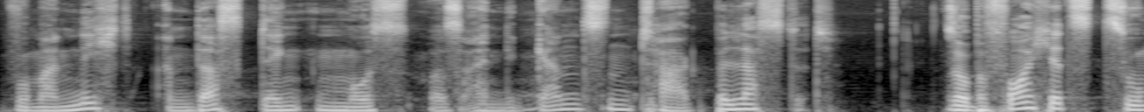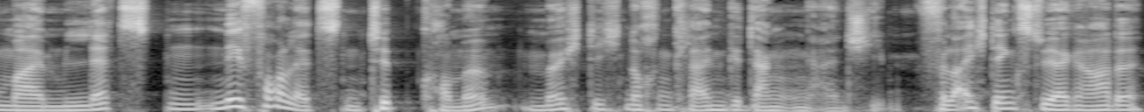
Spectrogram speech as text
wo man nicht an das denken muss, was einen den ganzen Tag belastet. So, bevor ich jetzt zu meinem letzten, nee, vorletzten Tipp komme, möchte ich noch einen kleinen Gedanken einschieben. Vielleicht denkst du ja gerade,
